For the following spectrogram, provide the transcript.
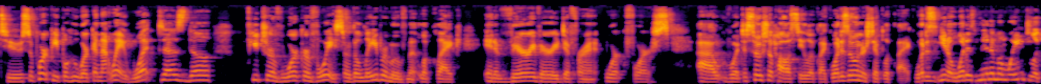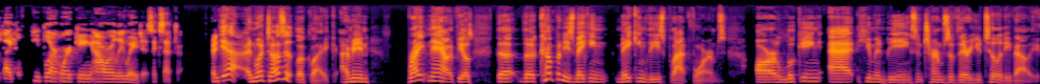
to support people who work in that way? What does the future of worker voice or the labor movement look like in a very, very different workforce? Uh, what does social policy look like? What does ownership look like? What does you know? What does minimum wage look like if people aren't working hourly wages, et cetera? And yeah, and what does it look like? I mean, right now it feels the the companies making making these platforms are looking at human beings in terms of their utility value.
